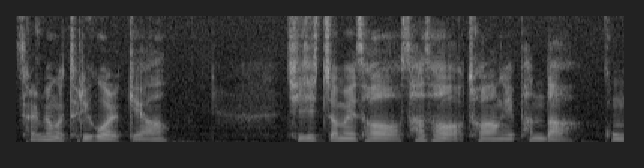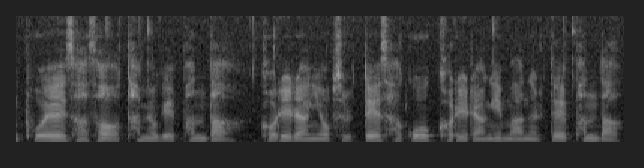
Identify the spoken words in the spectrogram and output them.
설명을 드리고 할게요. 지지점에서 사서 저항에 판다. 공포에 사서 탐욕에 판다. 거래량이 없을 때 사고 거래량이 많을 때 판다.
